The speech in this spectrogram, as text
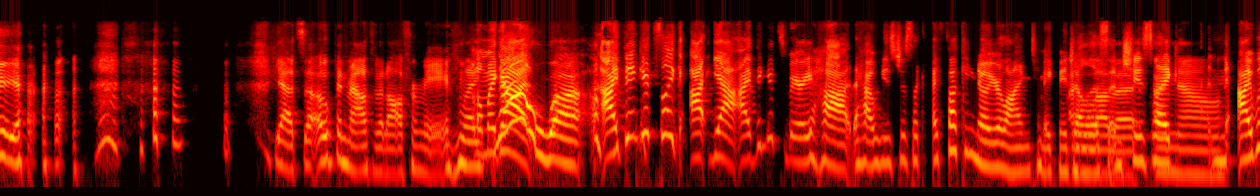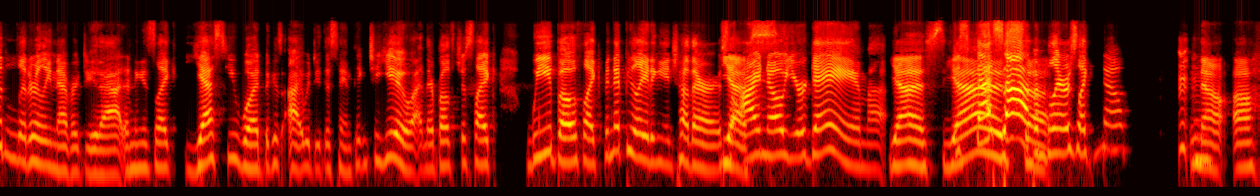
yeah. yeah, it's the open mouth of it all for me. Like, Oh my God. God. I think it's like, I, yeah, I think it's very hot how he's just like, I fucking know you're lying to make me jealous. And it. she's like. I would literally never do that. And he's like, Yes, you would, because I would do the same thing to you. And they're both just like, we both like manipulating each other. So Yes. I know your game. yes, Just yes. fess up. And Blair's like, No. Mm-mm." No, oh,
